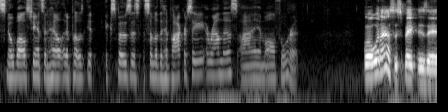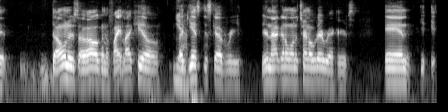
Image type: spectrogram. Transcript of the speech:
snowball's chance in hell it, oppose, it exposes some of the hypocrisy around this, I am all for it. Well, what I suspect is that the owners are all going to fight like hell Yeah. against Discovery. They're not going to want to turn over their records, and it, it,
